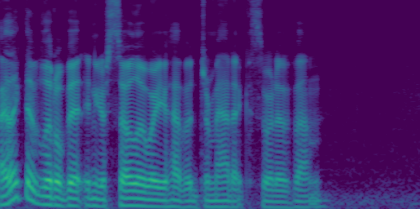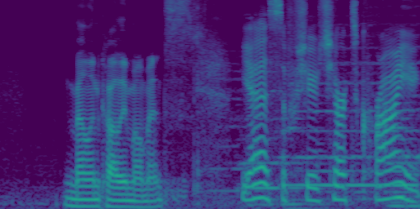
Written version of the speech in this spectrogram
I like the little bit in your solo where you have a dramatic sort of um, melancholy moments. Yes, she starts crying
